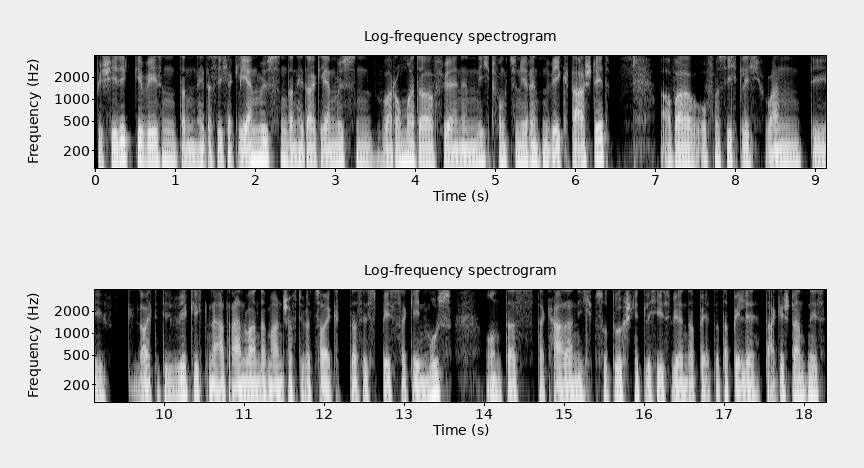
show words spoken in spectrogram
beschädigt gewesen, dann hätte er sich erklären müssen, dann hätte er erklären müssen, warum er da für einen nicht funktionierenden Weg dasteht. Aber offensichtlich waren die Leute, die wirklich nah dran waren, der Mannschaft überzeugt, dass es besser gehen muss und dass der Kader nicht so durchschnittlich ist, wie er in der, Tabelle dargestanden ist.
